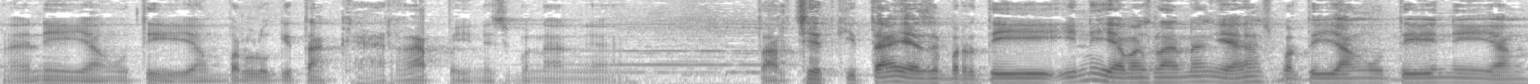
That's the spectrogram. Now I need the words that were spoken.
Nah ini yang uti yang perlu kita garap ini sebenarnya. Target kita ya seperti ini ya Mas Lanang ya, seperti yang uti ini yang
